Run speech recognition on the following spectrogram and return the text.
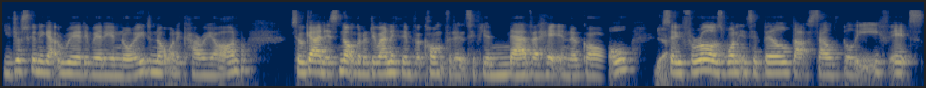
you're just going to get really, really annoyed and not want to carry on. So again, it's not going to do anything for confidence if you're never hitting a goal. Yeah. So for us, wanting to build that self belief, it's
